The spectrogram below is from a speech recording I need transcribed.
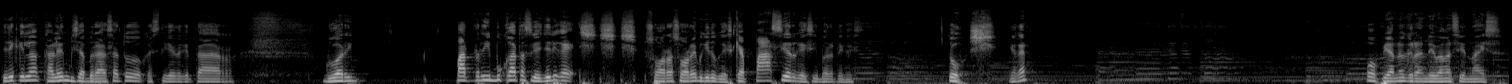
Jadi kalian bisa berasa tuh ke sekitar dua ribu empat ribu ke atas guys. Jadi kayak suara-suara begitu guys, kayak pasir guys ibaratnya guys. Tuh, shh, ya kan? Oh piano grande banget sih, nice.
